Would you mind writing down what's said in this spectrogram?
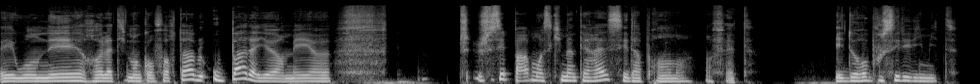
Et où on est relativement confortable, ou pas d'ailleurs. Mais euh... je sais pas, moi, ce qui m'intéresse, c'est d'apprendre, en fait. Et de repousser les limites.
